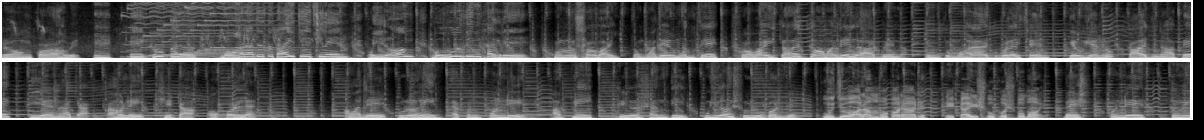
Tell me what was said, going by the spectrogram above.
রং করা হবে। খুব ভালো। মহারাজা তো তাই চেয়েছিলেন। ওই রং বহুদিন থাকবে। কোনো সবাই তোমাদের মধ্যে সবাইকে হয়তো আমাদের লাগবে না। কিন্তু মহারাজ বলেছেন কেউ যেন কাজ না পেয়ে ফিরে না যায় তাহলে সেটা অকল্যাণ। আমাদের পুরোহিত এখন পণ্ডিত। আপনি গৃহশান্তির পুজো শুরু করবেন। পুজো আরম্ভ করার এটাই শুভ সময়। বেশ পণ্ডিত তুমি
